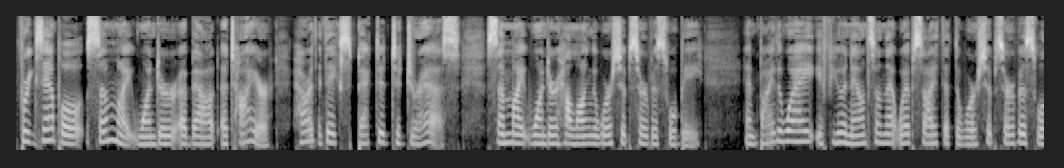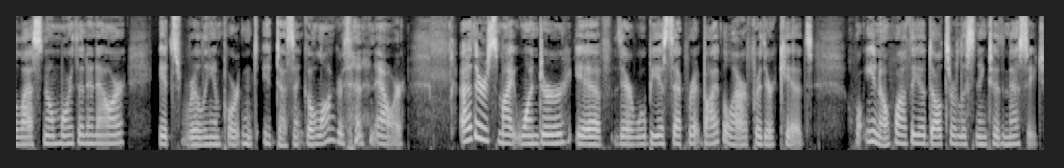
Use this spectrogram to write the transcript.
For example, some might wonder about attire. How are they expected to dress? Some might wonder how long the worship service will be. And by the way, if you announce on that website that the worship service will last no more than an hour, it's really important it doesn't go longer than an hour. Others might wonder if there will be a separate Bible hour for their kids, you know, while the adults are listening to the message.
